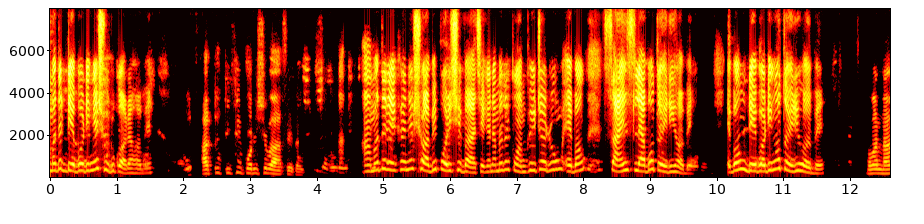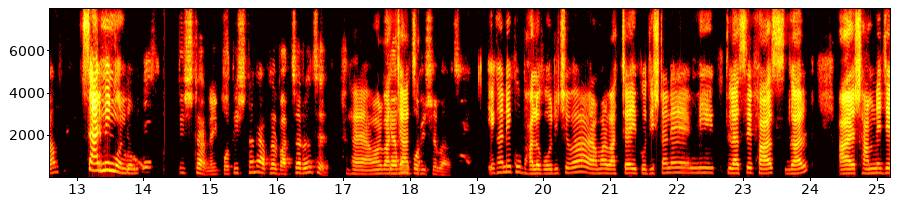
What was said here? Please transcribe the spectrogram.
আমাদের ডে বোর্ডিং এ শুরু করা হবে। আর কি কি কি পরিষেবা আছে এখানে? আমাদের এখানে সবই পরিষেবা আছে। এখানে আমাদের কম্পিউটার রুম এবং সায়েন্স ল্যাবও তৈরি হবে এবং ডে বোর্ডিংও তৈরি হবে। তোমার নাম? শারমিন মন্ডল প্রতিষ্ঠান এই প্রতিষ্ঠানে আপনার বাচ্চা রয়েছে? হ্যাঁ আমার বাচ্চা কেমন আছে। পরিষেবা? আছে এখানে খুব ভালো পরিষেবা। আর আমার বাচ্চা এই প্রতিষ্ঠানে এমনি ক্লাসে ফার্স্ট গার্ল আর সামনে যে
